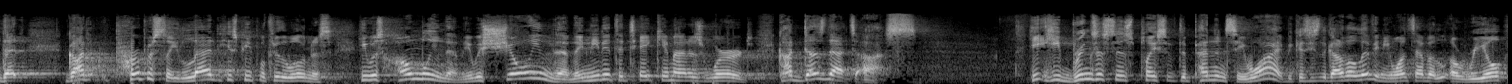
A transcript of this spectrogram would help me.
that God purposely led his people through the wilderness. He was humbling them, he was showing them they needed to take him at his word. God does that to us. He, he brings us to this place of dependency. Why? Because he's the God of the living. He wants to have a, a real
